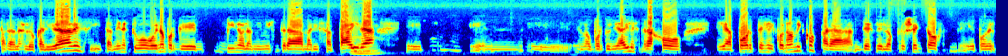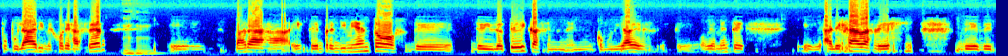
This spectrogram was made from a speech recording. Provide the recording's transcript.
para las localidades. Y también estuvo bueno porque vino la ministra Marisa Paira eh, en, eh, en, la oportunidad y les trajo eh, aportes económicos para desde los proyectos Poder Popular y Mejores Hacer para este, emprendimientos de, bibliotecas en, comunidades este, obviamente eh, alejadas de, de,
